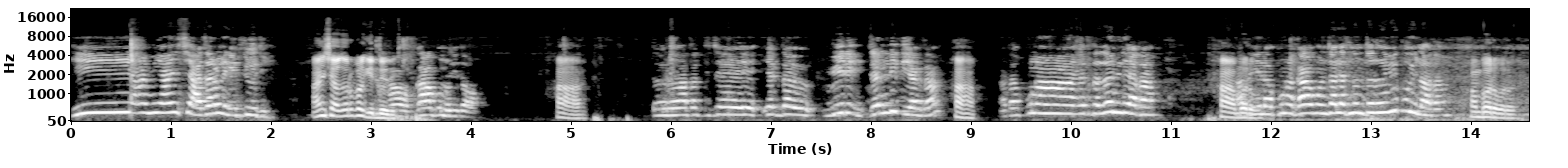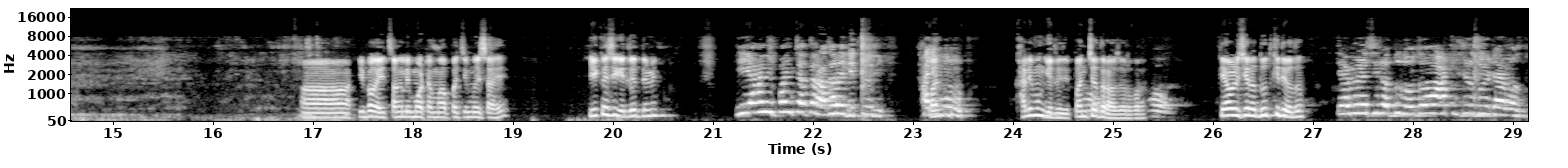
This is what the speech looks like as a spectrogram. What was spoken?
ही आम्ही ऐंशी हजाराला घेतली होती. ऐंशी हजार रुपये घेतली होती. हो गाभून होती तेव्हा. हा तर आता तिचे एकदा विहिरी जनली ती एकदा. हा हा. आता पुन्हा एकदा जनली आता. हा बरोबर. हिला पुन्हा गाभून झाल्यानंतर विकू हिला आता. हा बरोबर. ही बघा ही चांगली मोठ्या मापाची म्हैस आहे. ही कशी घेतली होती तुम्ही? ही आम्ही पंच्याहत्तर हजाराला घेतली होती खाली पण- म्हणून. खाली मग घेतली होती पंच्याहत्तर हजार रुपये हो. त्यावेळेस हिला दूध किती होतं? त्यावेळेस हिला दूध होतं आठ लिटर दूध टायमाचं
